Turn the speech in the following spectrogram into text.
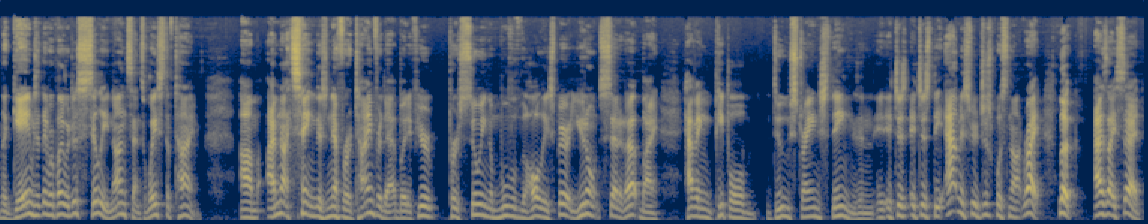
the games that they were playing were just silly nonsense, waste of time. Um, I'm not saying there's never a time for that, but if you're pursuing a move of the Holy Spirit, you don't set it up by having people do strange things, and it, it just it just the atmosphere just was not right. Look, as I said,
